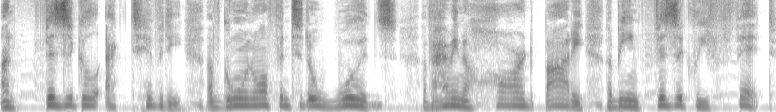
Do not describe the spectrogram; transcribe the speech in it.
on physical activity, of going off into the woods, of having a hard body, of being physically fit.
